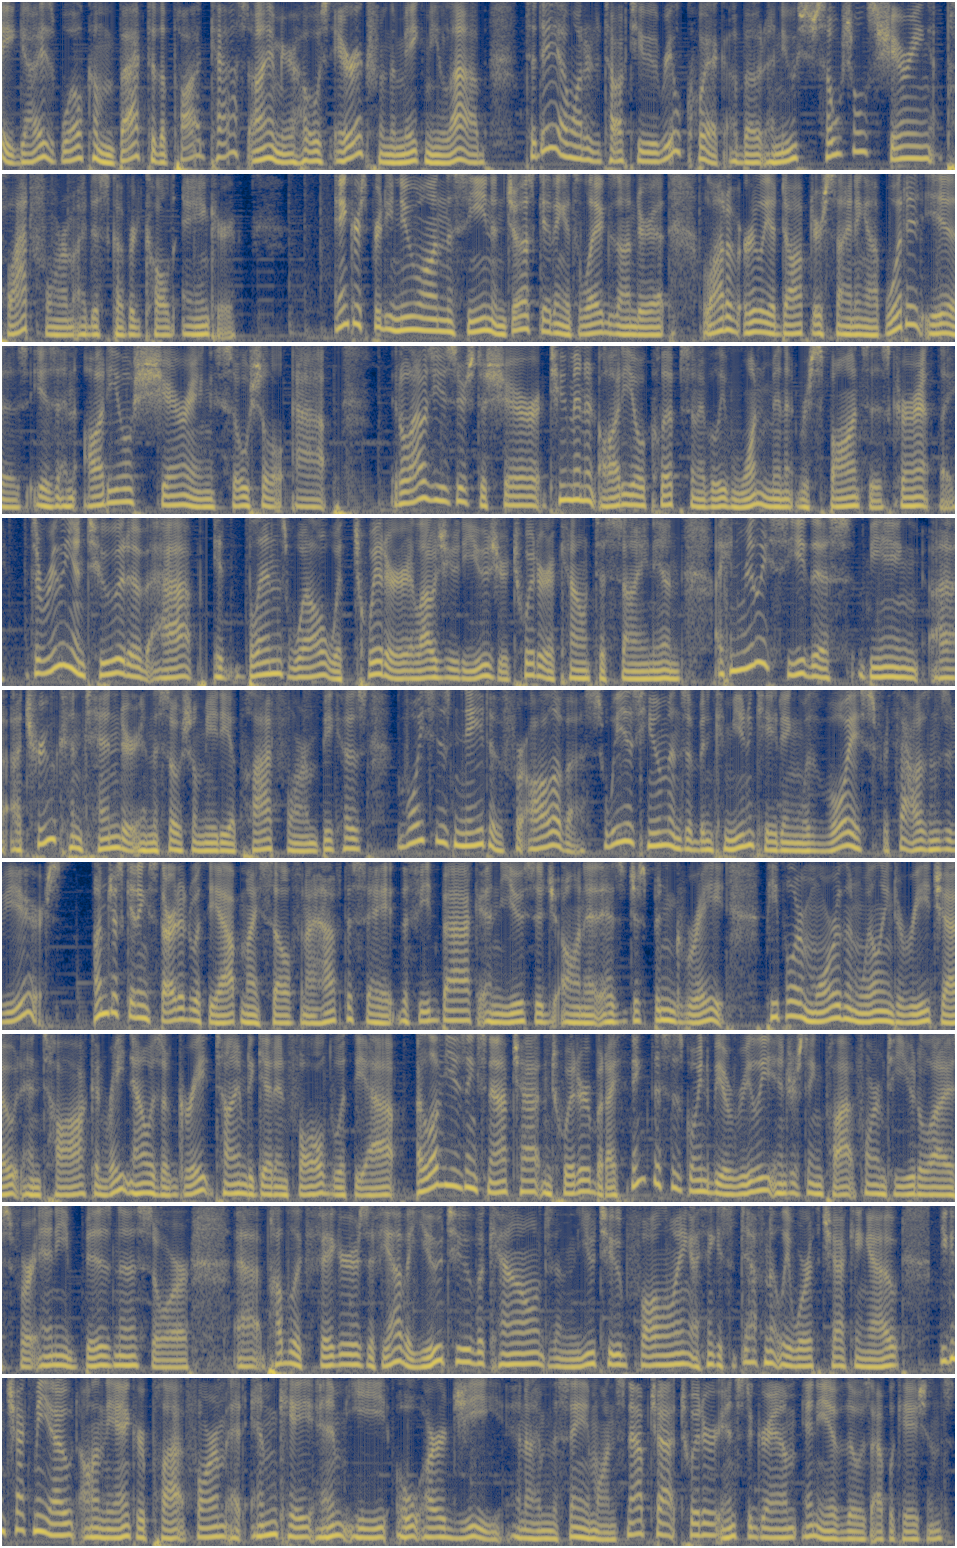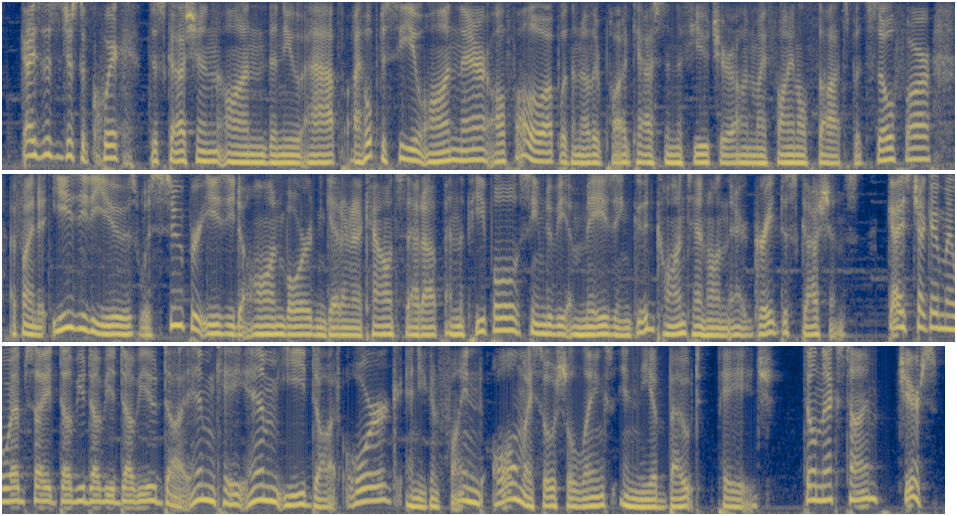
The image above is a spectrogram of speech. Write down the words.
Hey guys, welcome back to the podcast. I am your host, Eric from the Make Me Lab. Today I wanted to talk to you real quick about a new social sharing platform I discovered called Anchor. Anchor's pretty new on the scene and just getting its legs under it. A lot of early adopters signing up. What it is, is an audio sharing social app. It allows users to share two minute audio clips and I believe one minute responses currently. It's a really intuitive app. It blends well with Twitter, it allows you to use your Twitter account to sign in. I can really see this being a, a, true contender in the social media platform because voice is native for all of us. We as humans have been communicating with voice for thousands of years. I'm just getting started with the app myself, and I have to say, the feedback and usage on it has just been great. People are more than willing to reach out and talk, and right now is a great time to get involved with the app. I love using Snapchat and Twitter, but I think this is going to be a really interesting platform to utilize for any business or uh, public figures. If you have a YouTube account and YouTube following, I think it's definitely worth checking out. You can check me out on the Anchor platform at MKMEORG, and I'm the same on Snapchat, Twitter, Instagram, any of those applications. Guys, this is just a quick discussion on the new app. I hope to see you on there. I'll follow up with another podcast in the future on my final thoughts, but so far, I find it easy to use, was super easy to onboard and get an account set up, and the people seem to be amazing. Good content on there, great discussions. Guys, check out my website, www.mkme.org, and you can find all my social links in the About page. Till next time, cheers.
